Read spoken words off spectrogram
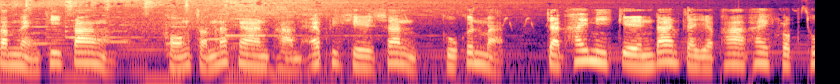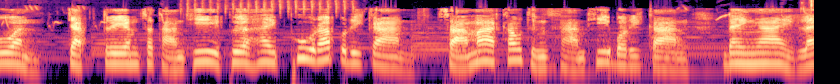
ตำแหน่งที่ตั้ง ของสำนักงานผ่านแอปพลิเคชัน Google Map จัดให้มีเกณฑ์ด้านกายภาพให้ครบถ้วน จัดเตรียมสถานที่เพื่อให้ผู้รับบริการ สามารถเข้าถึงสถานที่บริการได้ง่ายและ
